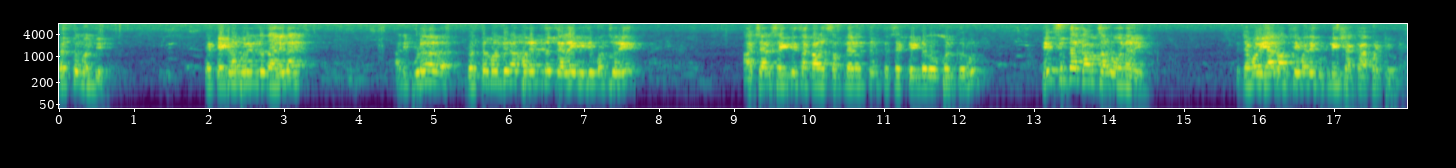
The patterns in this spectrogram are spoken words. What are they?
दत्त मंदिर. त्या टेकडापर्यंत झालेला आहे. आणि पुढं दत्त मंदिरापर्यंत त्यालाही निधी मंजूर आहे. आचारसंहितेचा काळ संपल्यानंतर त्याचं टेंडर ओपन करून ते सुद्धा काम चालू होणार आहे. त्याच्यामुळे या बाबतीमध्ये कुठलीही शंका आपण ठेवू नये.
